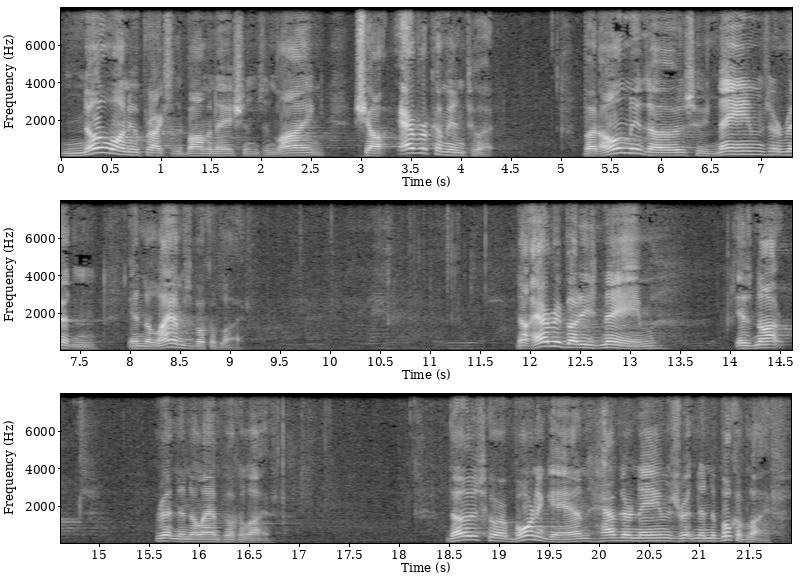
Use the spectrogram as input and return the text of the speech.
No one who practices abominations and lying shall ever come into it, but only those whose names are written in the Lamb's book of life. Now, everybody's name is not written in the Lamb's book of life. Those who are born again have their names written in the book of life.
